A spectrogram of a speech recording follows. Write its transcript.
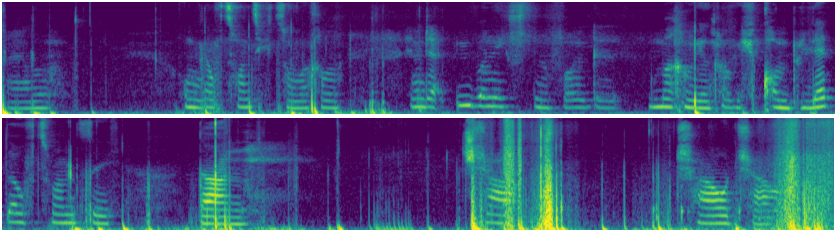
ähm, um auf 20 zu machen. In der übernächsten Folge machen wir, glaube ich, komplett auf 20. Dann ciao. Ciao, ciao.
